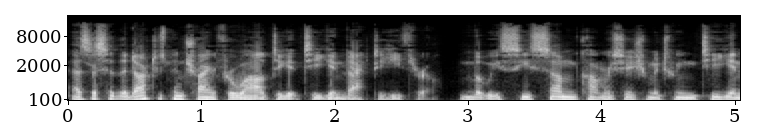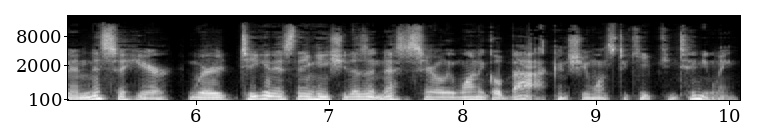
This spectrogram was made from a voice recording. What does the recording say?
As I said, the doctor's been trying for a while to get Tegan back to Heathrow. But we see some conversation between Tegan and Nyssa here, where Tegan is thinking she doesn't necessarily want to go back and she wants to keep continuing.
